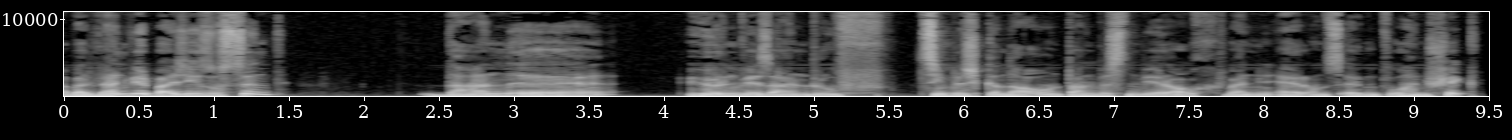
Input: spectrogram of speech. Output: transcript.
Aber wenn wir bei Jesus sind, dann äh, hören wir seinen Ruf ziemlich genau und dann wissen wir auch, wenn er uns irgendwohin schickt.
